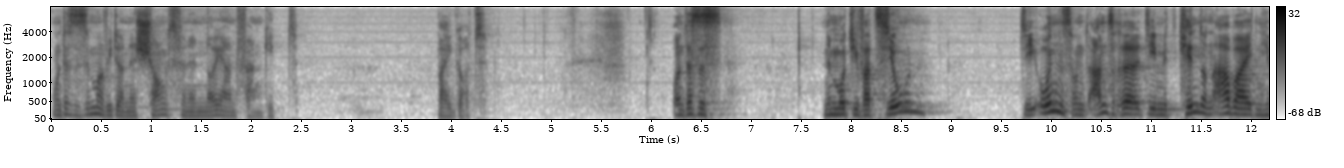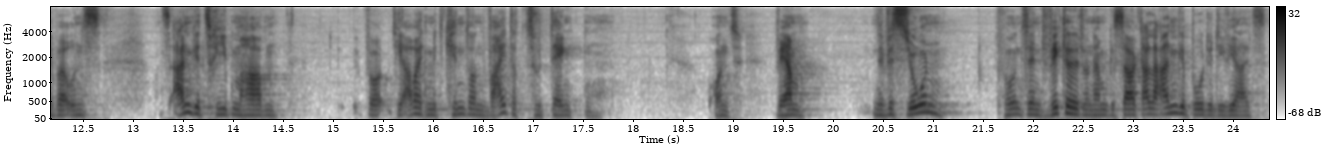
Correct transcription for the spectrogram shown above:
und dass es immer wieder eine Chance für einen Neuanfang gibt bei Gott. Und das ist eine Motivation, die uns und andere, die mit Kindern arbeiten, hier bei uns, uns angetrieben haben, über die Arbeit mit Kindern weiterzudenken. Und wir haben eine Vision für uns entwickelt und haben gesagt, alle Angebote, die wir als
